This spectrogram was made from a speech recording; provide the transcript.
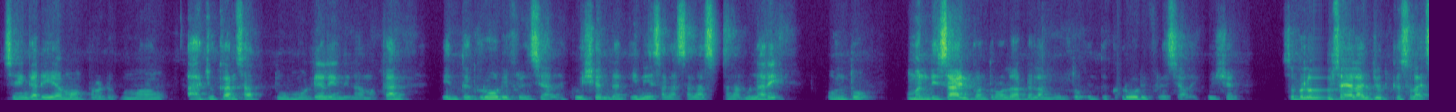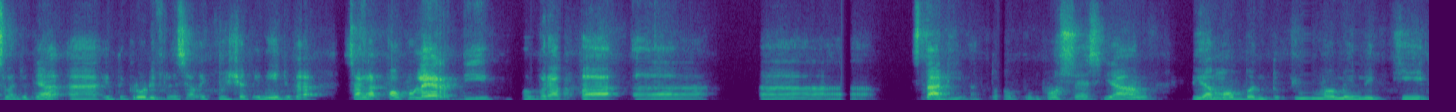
sehingga dia mengajukan satu model yang dinamakan integral differential equation dan ini sangat-sangat sangat menarik untuk mendesain controller dalam bentuk integral differential equation. Sebelum saya lanjut ke slide selanjutnya, uh, integral differential equation ini juga sangat populer di beberapa uh, uh, studi ataupun proses yang dia membentuk memiliki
